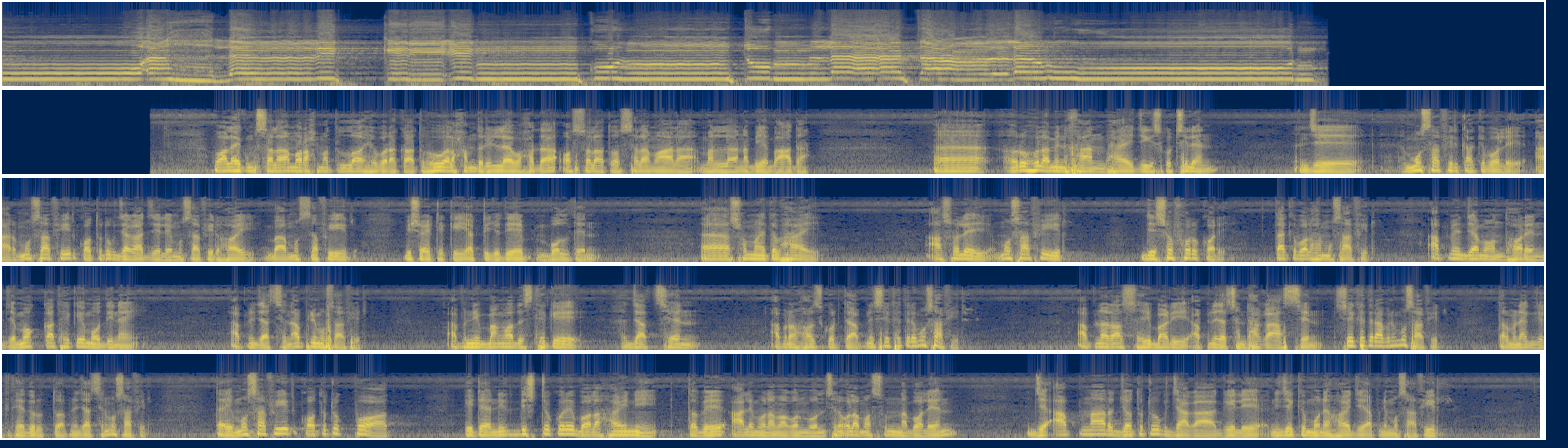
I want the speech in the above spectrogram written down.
فاسألوا أهل الذكر إن كنتم لا تعلمون ওয়ালাইকুম সালাম রহমতুল্লাহ বরকাতহ আলহামদুলিল্লাহ ওয়াহাদা ওসলাত ওসালাম আলা মাল্লা নবিয়া বাদা আহ, রুহুল আমিন খান ভাই জিজ্ঞেস করছিলেন যে মুসাফির কাকে বলে? আর মুসাফির কতটুক জায়গা জেলে মুসাফির হয়? বা মুসাফির বিষয়টিকে একটি যদি বলতেন। আহ, সম্মানিত ভাই আসলেই মুসাফির যে সফর করে তাকে বলা হয় মুসাফির। আপনি যেমন ধরেন যে মক্কা থেকে মদিনায় আপনি যাচ্ছেন আপনি মুসাফির। আপনি বাংলাদেশ থেকে যাচ্ছেন আপনার হজ করতে আপনি সেক্ষেত্রে মুসাফির। আপনার রাজশাহী বাড়ি, আপনি যাচ্ছেন ঢাকা আসছেন, সেক্ষেত্রে আপনি মুসাফির। তার মানে এক জায়গা থেকে দূরত্ব, আপনি যাচ্ছেন মুসাফির। তাই মুসাফির কতটুক পথ, এটা নির্দিষ্ট করে বলা হয়নি, তবে আলেম ওলামাগন বলছেন ওলামা সুন্না বলেন যে আপনার যতটুক জায়গা গেলে নিজেকে মনে হয় যে আপনি মুসাফির,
